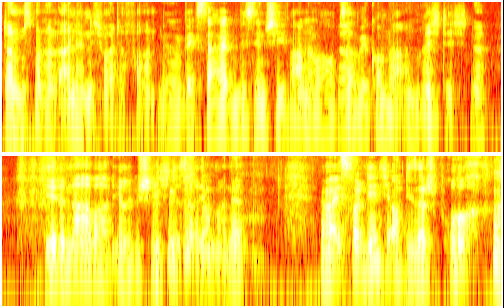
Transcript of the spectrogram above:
dann muss man halt einhändig weiterfahren. dann wächst er halt ein bisschen schief an, aber Hauptsache Ja. wir kommen da an. Ne? Richtig, ne? Jede Narbe hat ihre Geschichte, sag ich immer, ne? Ja, ist von denen nicht auch dieser Spruch?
